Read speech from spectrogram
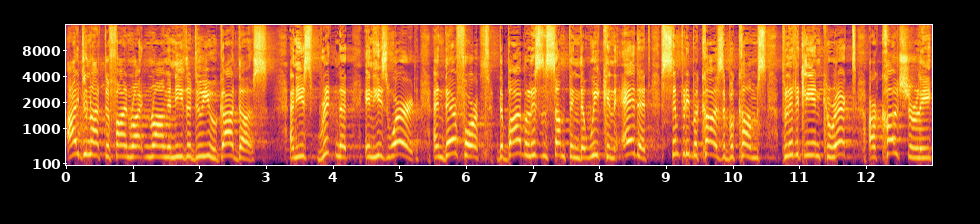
I do not define right and wrong, and neither do you. God does. And He's written it in His Word. And therefore, the Bible isn't something that we can edit simply because it becomes politically incorrect or culturally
